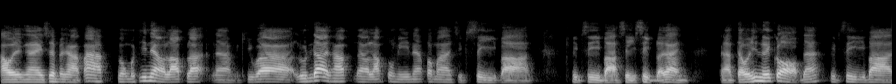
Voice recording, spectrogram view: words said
เอายังไงใช่ไหมครับอะลงมาที่แนวรับแล้วนะผมคิดว่าลุ้นได้ครับ แนวรับตรงนี้นะ ประมาณ 14 บาท 14 บาท 40 แล้วกันนะแต่ว่าที่อยู่ในกรอบนะ 14 บาท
